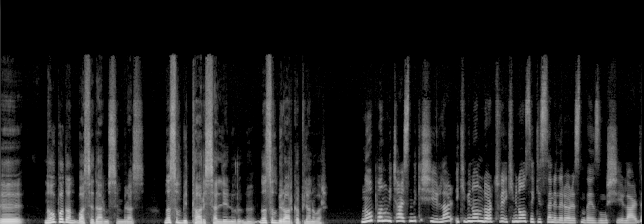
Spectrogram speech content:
e, Naupa'dan bahseder misin biraz? Nasıl bir tarihselliğin ürünü, nasıl bir arka planı var? Naupa'nın içerisindeki şiirler 2014 ve 2018 seneleri arasında yazılmış şiirlerdi.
